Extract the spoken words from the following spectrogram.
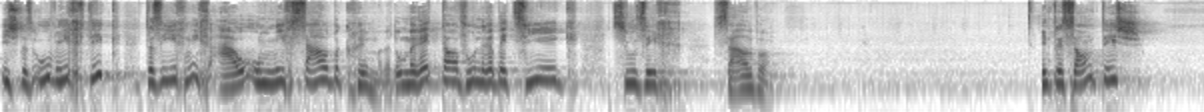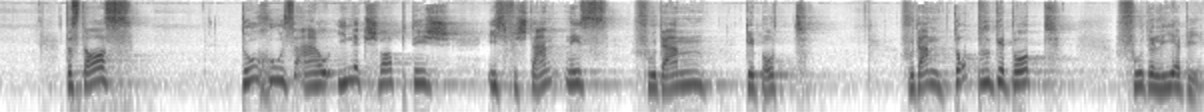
ist das auch wichtig, dass ich mich auch um mich selber kümmere. Und man redet da von einer Beziehung zu sich selber. Interessant ist, dass das durchaus auch hineingeschwappt ist ins Verständnis von dem Gebot. Von dem Doppelgebot von der Liebe.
